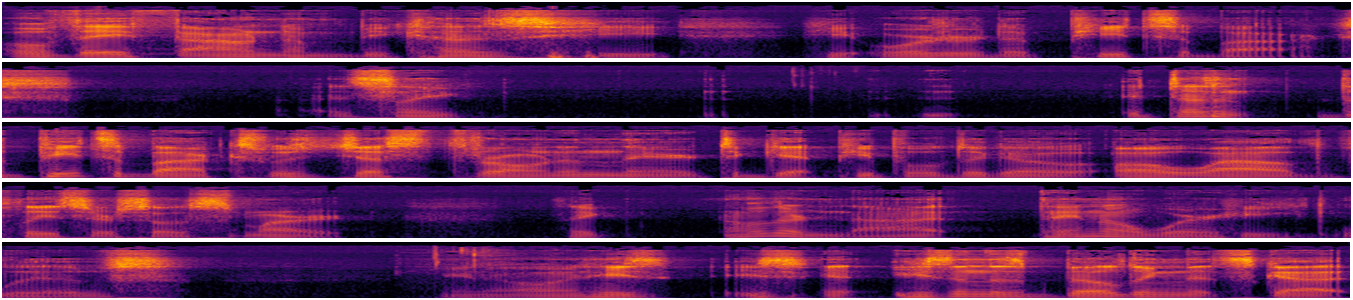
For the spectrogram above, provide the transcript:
oh they found him because he he ordered a pizza box. It's like it doesn't the pizza box was just thrown in there to get people to go oh wow the police are so smart. It's like no they're not. They know where he lives you know and he's he's he's in this building that's got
